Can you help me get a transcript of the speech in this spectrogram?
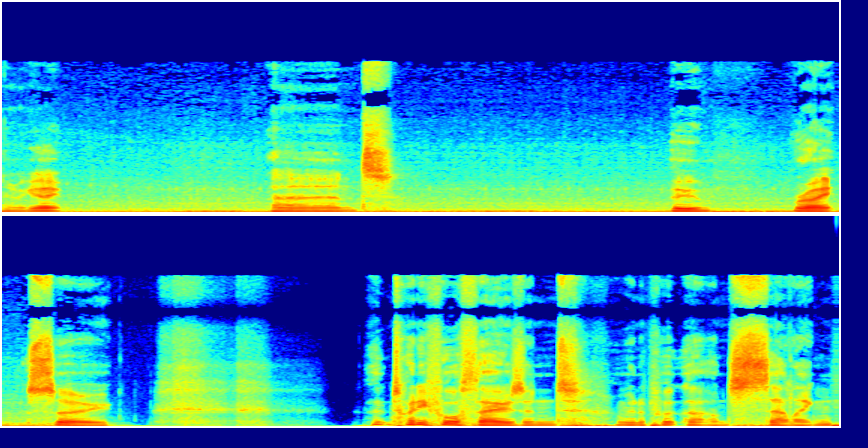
There we go. And boom. Right, so 24,000, I'm going to put that on selling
